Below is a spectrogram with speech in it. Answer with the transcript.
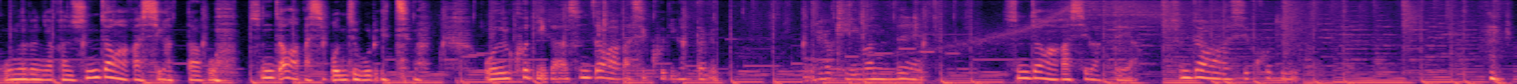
오늘은 약간 순정 아가씨 같다고. 순정 아가씨 뭔지 모르겠지만 오늘 코디가 순정 아가씨 코디 같다고 이렇게 입었는데 순정 아가씨 같대요. 순정 아가씨 코디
